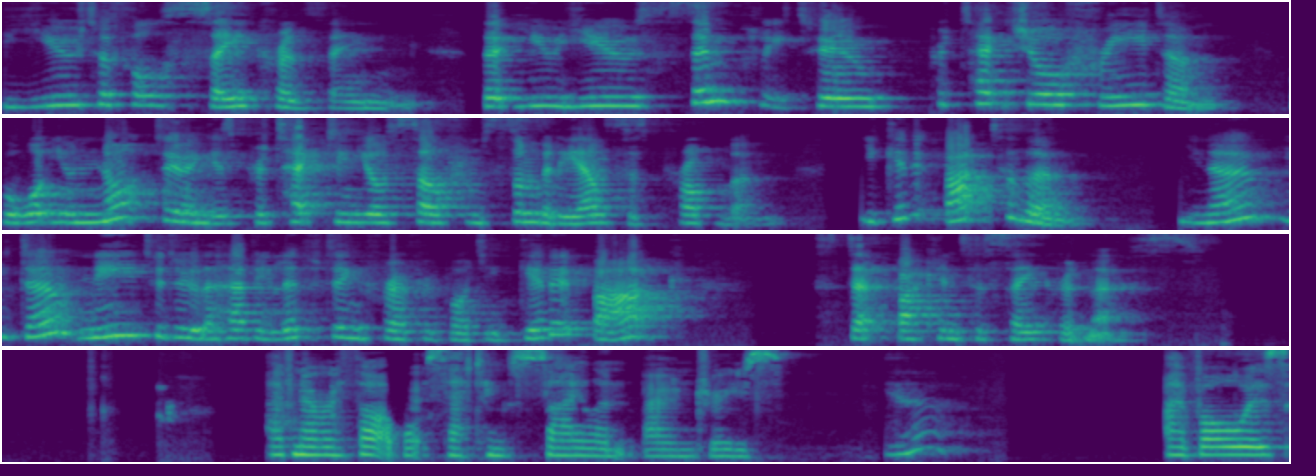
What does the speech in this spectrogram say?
beautiful, sacred thing that you use simply to protect your freedom. But what you're not doing is protecting yourself from somebody else's problem. You give it back to them. You know, you don't need to do the heavy lifting for everybody. Give it back, step back into sacredness. I've never thought about setting silent boundaries. Yeah. I've always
